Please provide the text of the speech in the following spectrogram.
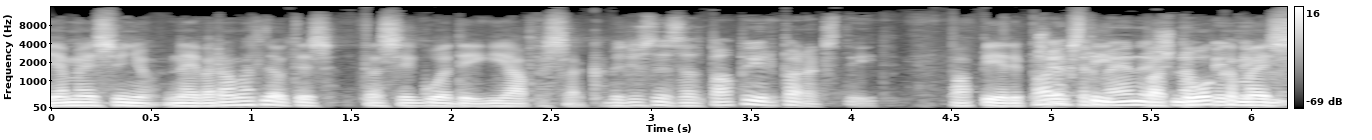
Ja mēs viņu nevaram atļauties, tas ir godīgi jāpasaka. Bet jūs esat papīri parakstīti. Papīri parakstīti par to, ka mēs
